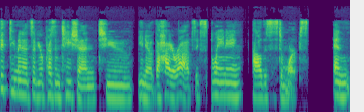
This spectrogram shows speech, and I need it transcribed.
50 minutes of your presentation to, you know, the higher ups explaining how the system works. And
